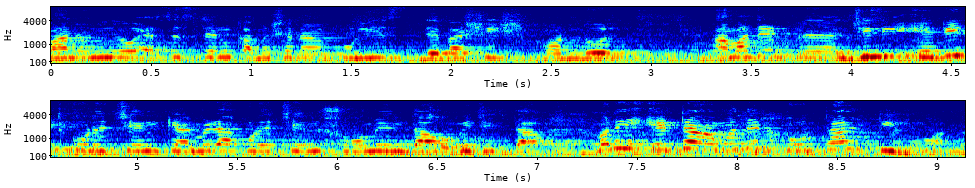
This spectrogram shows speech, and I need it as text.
মাননীয় assistant commissioner police Debashis Mondal. আমাদের যিনি এডিট করেছেন ক্যামেরা করেছেন, সৌমেন দা, অভিজিৎ দা মানে এটা আমাদের টোটাল টিম ওয়ার্ক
